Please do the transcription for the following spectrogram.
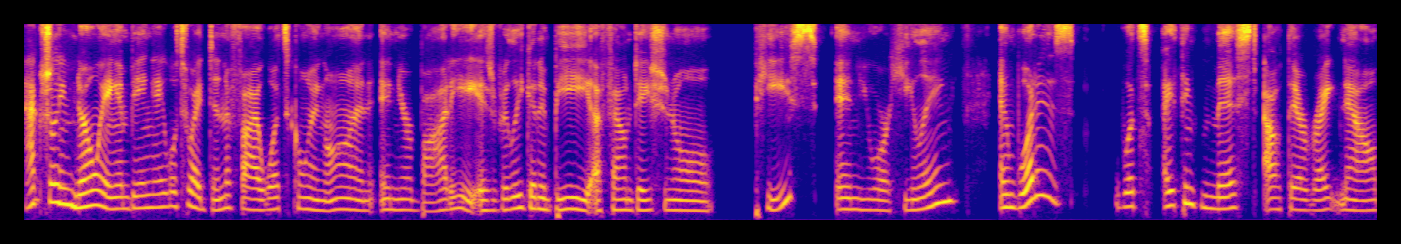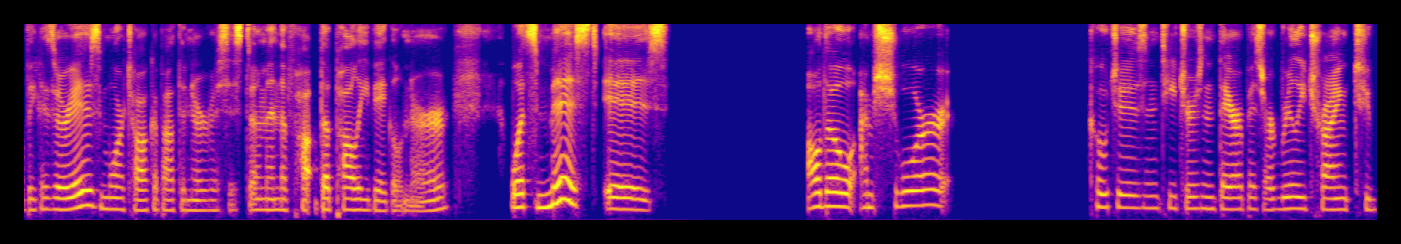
actually knowing and being able to identify what's going on in your body is really going to be a foundational piece in your healing. And what is what's I think missed out there right now because there is more talk about the nervous system and the the polyvagal nerve. What's missed is although I'm sure coaches and teachers and therapists are really trying to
